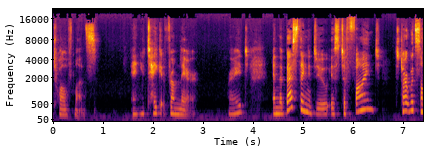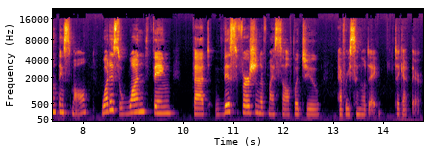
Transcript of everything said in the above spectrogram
12 months? And you take it from there, right? And the best thing to do is to find, start with something small. What is one thing that this version of myself would do every single day to get there,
